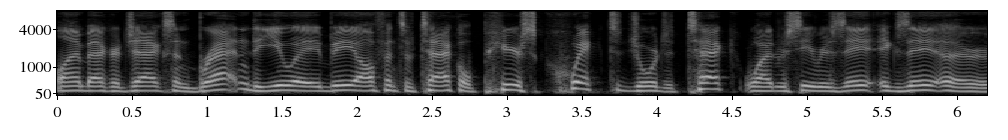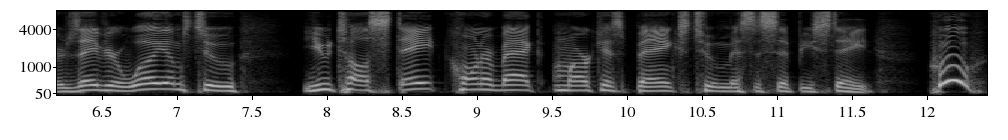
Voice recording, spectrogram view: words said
Linebacker Jackson Bratton to UAB. Offensive tackle Pierce Quick to Georgia Tech. Wide receiver Xavier, Xavier Williams to Utah State. Cornerback Marcus Banks to Mississippi State. Whew.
